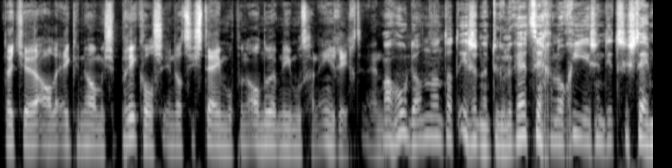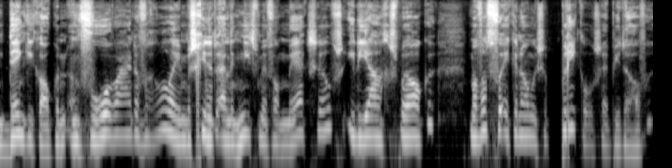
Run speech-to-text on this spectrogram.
dat je alle economische prikkels in dat systeem op een andere manier moet gaan inrichten. En maar hoe dan? Want dat is het natuurlijk. Hè. Technologie is in dit systeem denk ik ook een, een voorwaarde vooral. Je misschien uiteindelijk niets meer van merkt zelfs, ideaal gesproken. Maar wat voor economische prikkels heb je het over?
